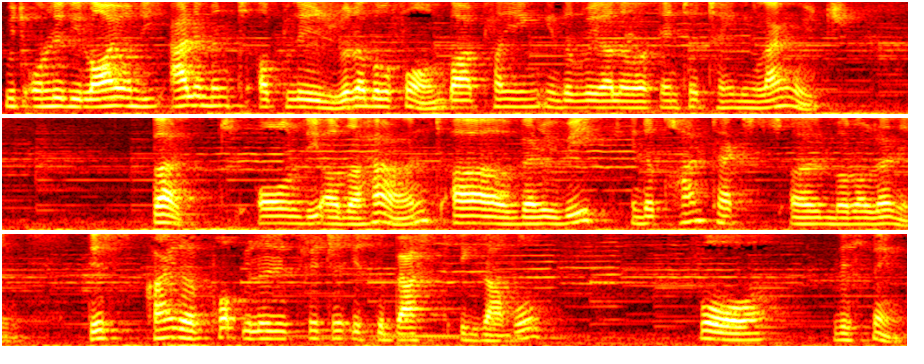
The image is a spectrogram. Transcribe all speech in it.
which only rely on the element of pleasurable form by playing in the real or entertaining language but on the other hand are very weak in the context of moral learning this kind of popular literature is the best example for this thing.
